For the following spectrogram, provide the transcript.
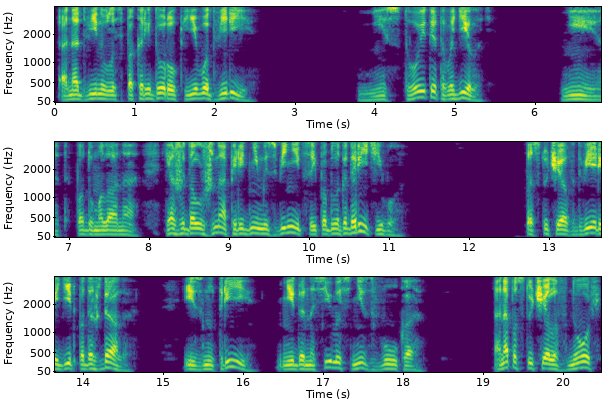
Она двинулась по коридору к его двери. Не стоит этого делать. Нет, подумала она, я же должна перед ним извиниться и поблагодарить его. Постучав в дверь, Эдит подождала. Изнутри не доносилось ни звука. Она постучала вновь,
